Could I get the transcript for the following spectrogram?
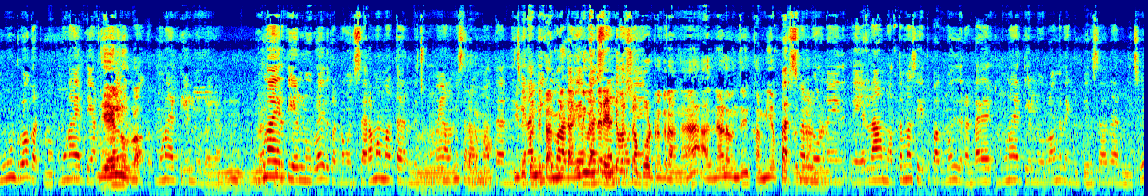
மூணு ரூபா கட்டணும். மூணாயிரத்தி எழுநூறு ரூபா. மூணாயிரத்தி எழுநூறு ரூபாயா மூணாயிரத்தி எழுநூறு. ரூபாய் இது கட்டணும். கொஞ்சம் சிரமமா தான் இருந்துச்சு. உண்மையாலுமே சிரமமா தான் இருந்துச்சு. ஏன்னா வந்து கம்மி தான். இது வந்து ரெண்டு வருஷம் போட்டிருக்கிறாங்க. அதனால வந்து கம்மியா பர்சனல் லோனு எல்லாம் மொத்தமா சேர்த்து பார்க்கும்போது இது ரெண்டாயிரம் மூணாயிரத்தி எழுநூறுவாங்கிறது எங்களுக்கு பெருசா தான் இருந்துச்சு.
